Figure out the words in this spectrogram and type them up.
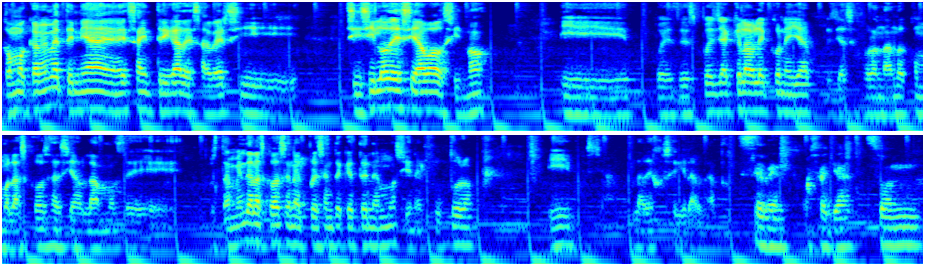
Como que a mí me tenía esa intriga de saber si si sí lo deseaba o si no. Y pues después ya que lo hablé con ella, pues ya se fueron dando como las cosas y hablamos de, pues también de las cosas en el presente que tenemos y en el futuro. Y pues ya, la dejo seguir hablando. Se ven, o sea, ya son.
